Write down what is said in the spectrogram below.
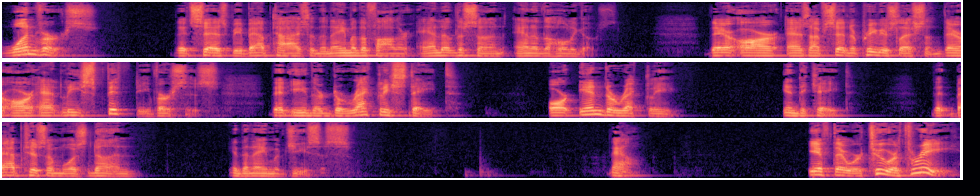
one verse that says, Be baptized in the name of the Father and of the Son and of the Holy Ghost. There are, as I've said in a previous lesson, there are at least 50 verses that either directly state or indirectly indicate that baptism was done in the name of Jesus. Now, if there were two or three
